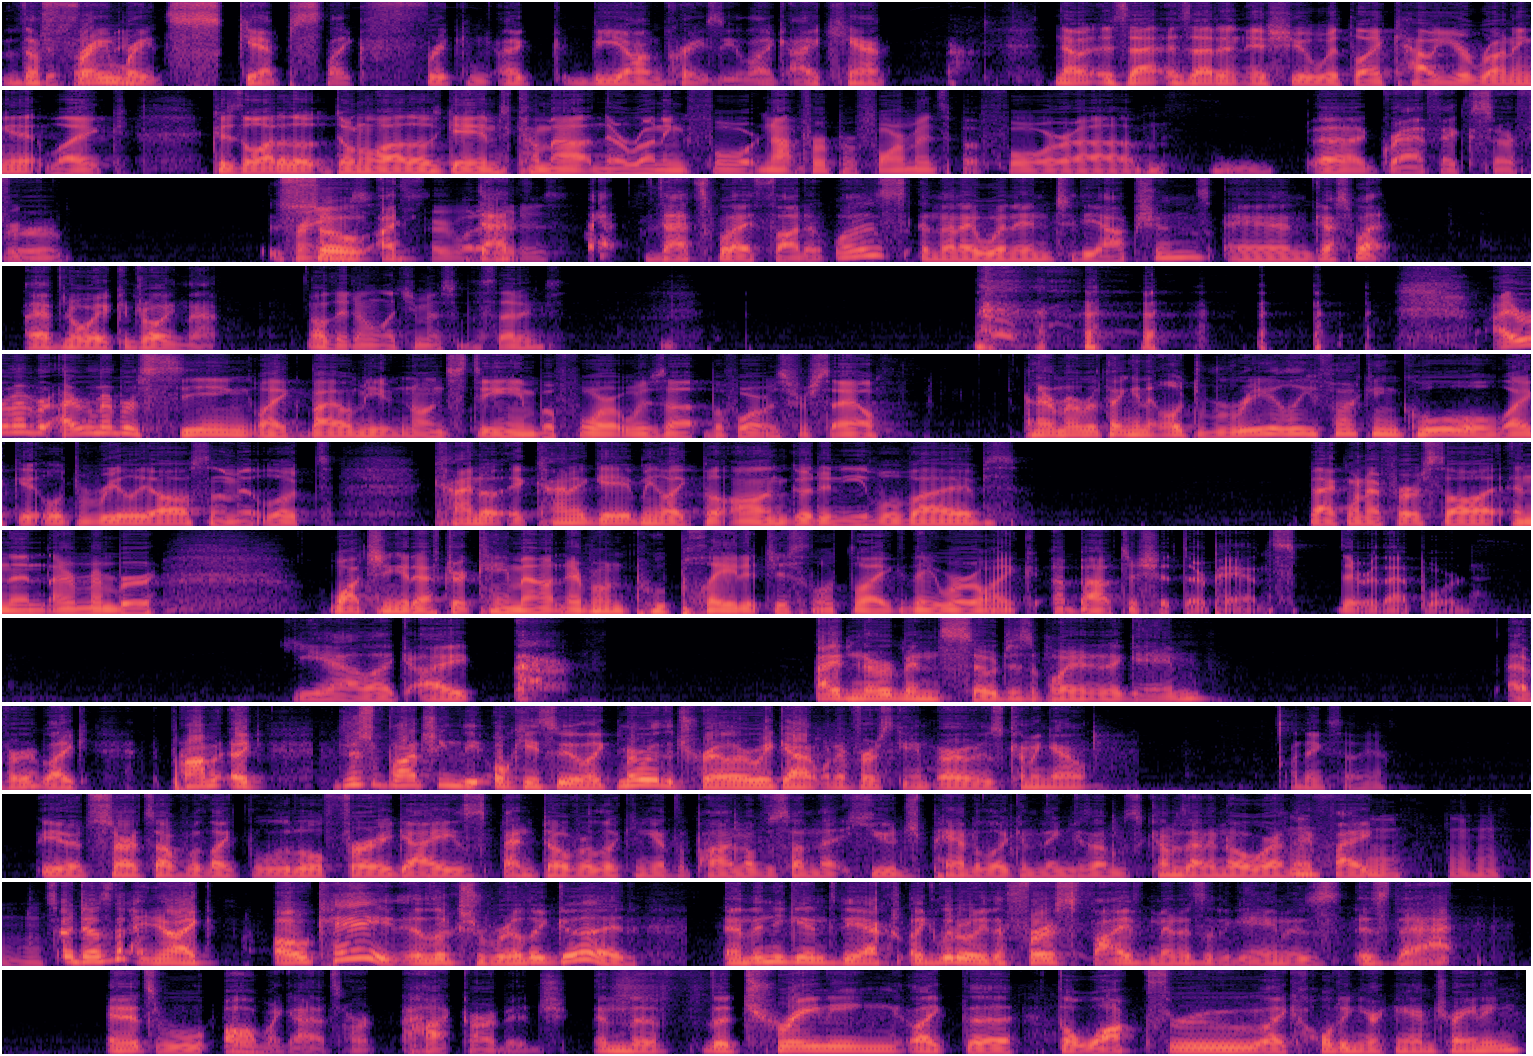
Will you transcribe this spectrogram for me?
The Just frame me. rate skips like freaking like beyond crazy. Like I can't. Now, is that is that an issue with like how you're running it? Like, because a lot of those don't a lot of those games come out and they're running for not for performance but for um, Uh, graphics are for. So I or whatever that, it is. that that's what I thought it was, and then I went into the options, and guess what? I have no way of controlling that. Oh, they don't let you mess with the settings. I remember I remember seeing like Biomutant on Steam before it was up before it was for sale. And I remember thinking it looked really fucking cool. Like it looked really awesome. It looked kind of it kind of gave me like Beyond Good and Evil vibes back when I first saw it and then I remember watching it after it came out and everyone who played it just looked like they were like about to shit their pants. They were that bored. Yeah, like I, I've never been so disappointed in a game. Ever, like, prom, like just watching the. Okay, so like, remember the trailer we got when it first came or it was coming out? I think so, yeah. You know, it starts off with like the little furry guy. He's bent over looking at the pond. All of a sudden, that huge panda-looking thing comes comes out of nowhere and they fight. Mm-hmm, mm-hmm. So it does that, and you're like, okay, it looks really good. And then you get into the actual, like literally the first five minutes of the game is is that, and it's oh my god, it's hard, hot garbage. And the the training, like the the walkthrough, like holding your hand training,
